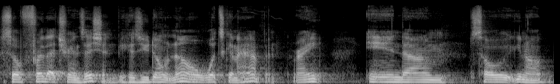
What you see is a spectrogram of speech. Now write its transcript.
so for that transition because you don't know what's going to happen right and um, so you know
